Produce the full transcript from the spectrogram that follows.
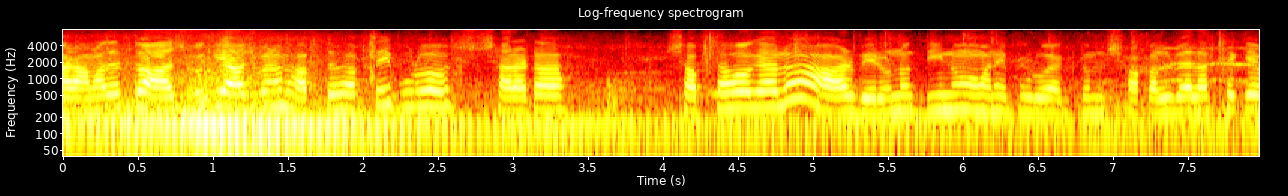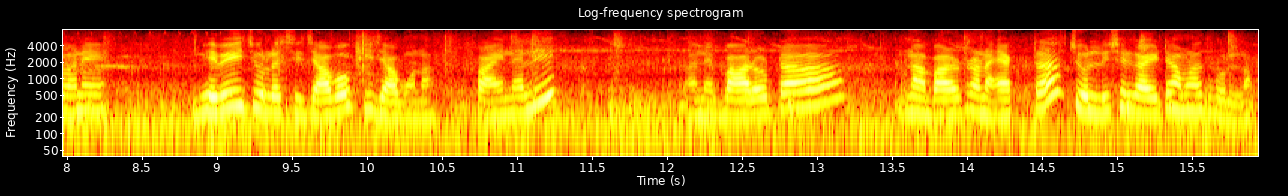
আর আমাদের তো আসব কি আসব না ভাবতে ভাবতেই পুরো সারাটা সপ্তাহ গেল, আর বেরোনোর দিনও মানে পুরো একদম সকালবেলা থেকে মানে ভেবেই চলেছি, যাব কি যাব না। ফাইনালি মানে বারোটা, না বারোটা না, একটা চল্লিশের গাড়িটা আমরা ধরলাম।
